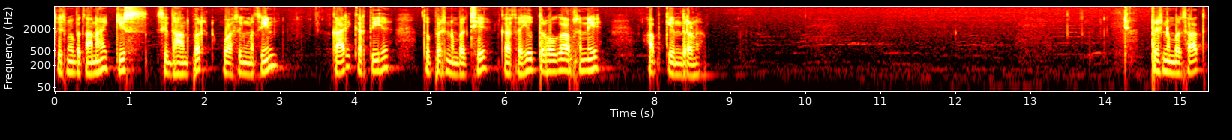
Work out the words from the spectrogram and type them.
तो इसमें बताना है किस सिद्धांत पर वॉशिंग मशीन कार्य करती है। तो प्रश्न नंबर छः का सही उत्तर होगा ऑप्शन ए, अपकेंद्रण। प्रश्न नंबर सात,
